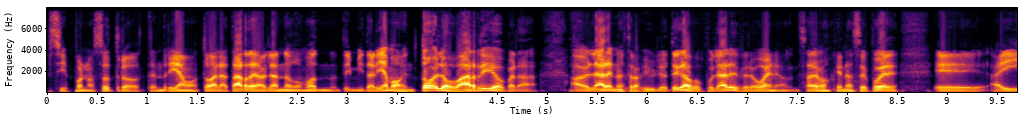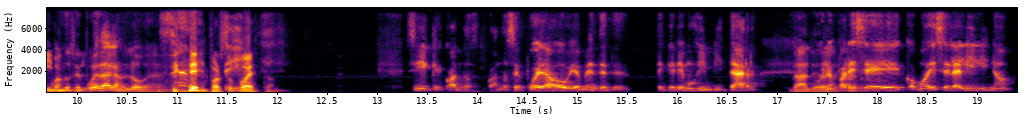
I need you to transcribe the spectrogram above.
si es por nosotros tendríamos toda la tarde hablando con vos, te invitaríamos en todos los barrios para hablar en nuestras bibliotecas populares, pero bueno, sabemos que no se puede. Eh, ahí... Cuando se pueda, háganlo. ¿eh? Sí, por supuesto. Sí, que cuando, cuando se pueda, obviamente te, queremos invitar. Dale, porque nos parece, como dice la Lili, ¿no?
